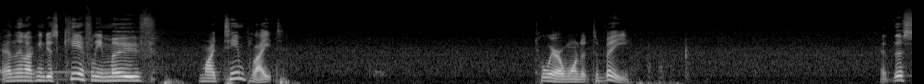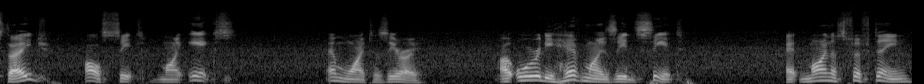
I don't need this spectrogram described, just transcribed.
and then I can just carefully move my template to where I want it to be. At this stage I'll set my X and Y to 0. I already have my Z set at minus 15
